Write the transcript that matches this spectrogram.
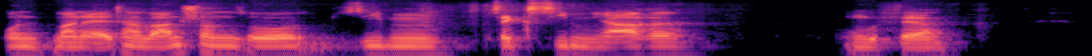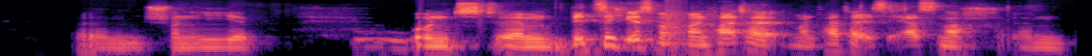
Und meine Eltern waren schon so sieben, sechs, sieben Jahre ungefähr ähm, schon hier. Und ähm, witzig ist, mein Vater, mein Vater ist erst nach, ähm,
